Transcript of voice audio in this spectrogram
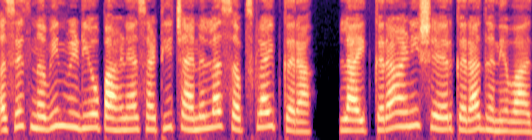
असेच नवीन व्हिडिओ पाहण्यासाठी चॅनलला सबस्क्राईब करा लाईक करा आणि शेअर करा. धन्यवाद.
